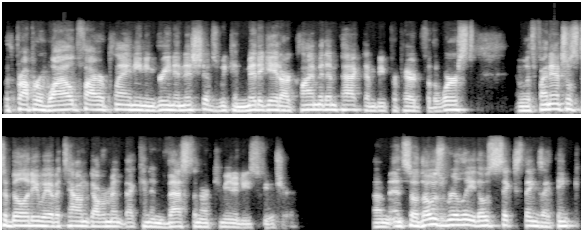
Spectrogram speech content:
With proper wildfire planning and green initiatives, we can mitigate our climate impact and be prepared for the worst. And with financial stability, we have a town government that can invest in our community's future. Um, and so, those really, those six things, I think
